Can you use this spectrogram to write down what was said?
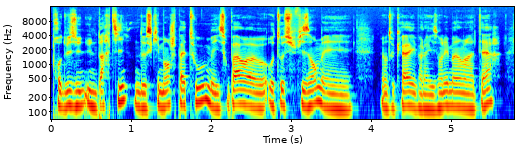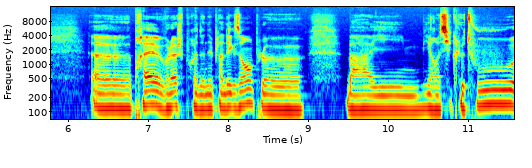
produisent une, partie de ce qu'ils mangent, pas tout, mais ils sont pas euh, autosuffisants, mais, en tout cas, ils ont les mains dans la terre. après, voilà, je pourrais donner plein d'exemples. bah, ils, recyclent tout,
